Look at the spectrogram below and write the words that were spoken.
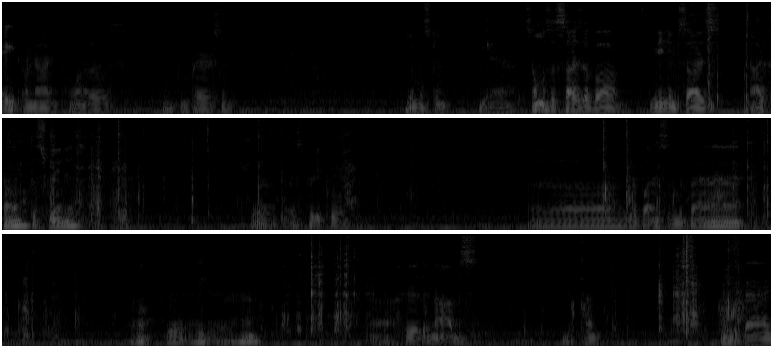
8 or 9, one of those in comparison. You almost can, yeah, it's almost the size of a medium-sized iPhone, the screen is. So, that's pretty cool. Uh, you got buttons on the back. Oh, here, hey there, huh? Uh, here are the knobs. The come in the bag,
